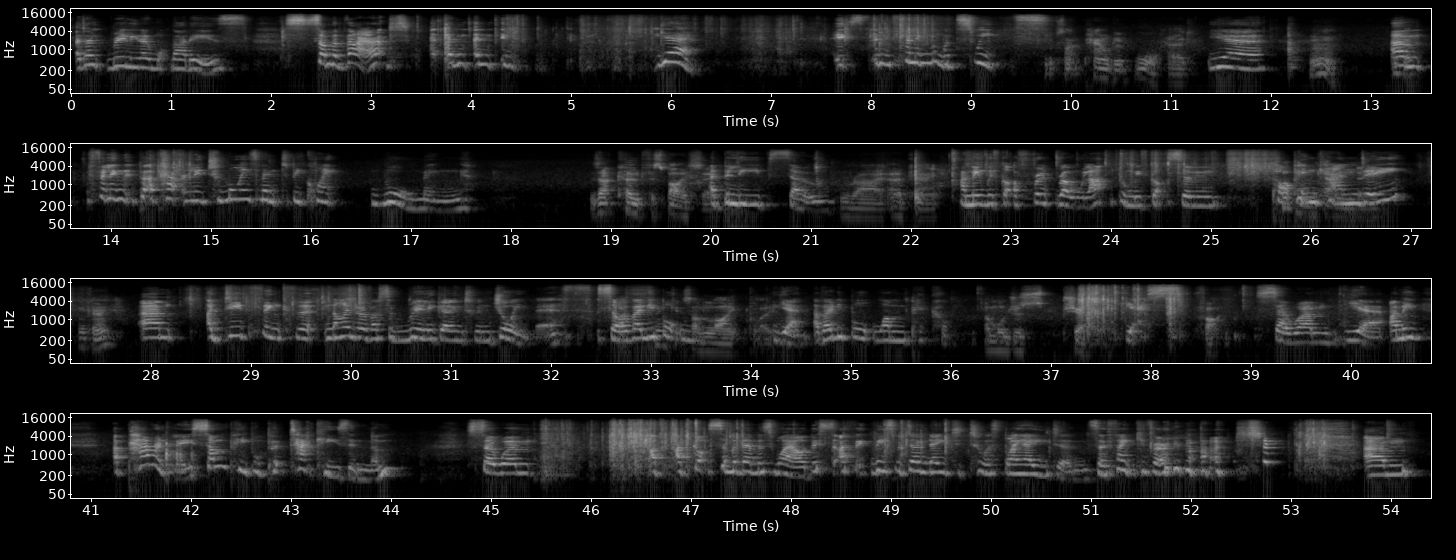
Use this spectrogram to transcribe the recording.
i don't really know what that is. Some of that and and it, yeah. It's and filling them with sweets. Looks like powdered warhead. yeah. Hmm. Um, filling, but apparently chamoy's meant to be quite warming. Is that code for spicy? I believe so. Right, okay. I mean, we've got a fruit roll up and we've got some Popping popping, candy. candy. Okay. Um, I did think that neither of us are really going to enjoy this, so I have only think bought. it's unlikely. Yeah, I've only bought one pickle. And we'll just share it. Yes. Fine. So um, yeah, I mean, apparently some people put Takis in them. So um, I've, I've got some of them as well. This I think these were donated to us by Aidan, so thank you very much. um,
